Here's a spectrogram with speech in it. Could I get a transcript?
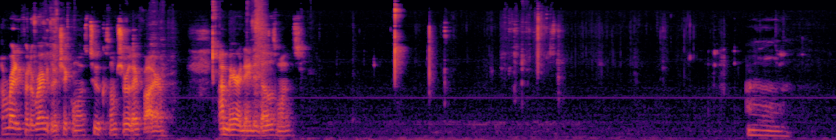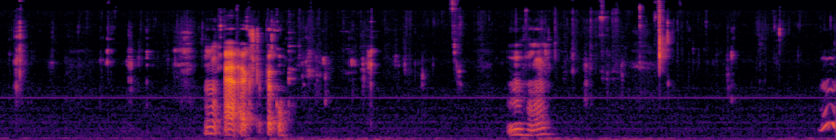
I'm ready for the regular chicken ones too, because I'm sure they're fire. I marinated those ones. Mm. Mm, add extra pickle. Mm-hmm. Mm.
